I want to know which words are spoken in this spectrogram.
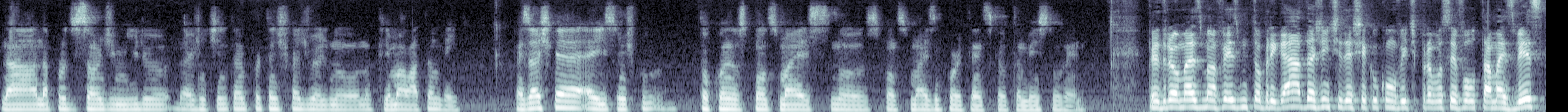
na, na produção de milho da Argentina, então é importante ficar de olho no, no clima lá também. Mas eu acho que é, é isso, a gente tocou nos pontos mais nos pontos mais importantes que eu também estou vendo. Pedro, mais uma vez, muito obrigado. A gente deixa aqui o convite para você voltar mais vezes,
